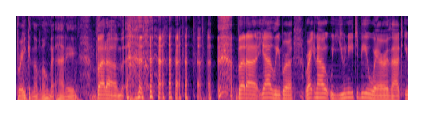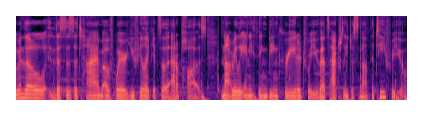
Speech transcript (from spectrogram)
breaking the moment, honey. But um, but uh, yeah, Libra. Right now you need to be aware that even though this is a time of where you feel like it's a, at a pause, not really anything being created for you. That's actually just not the tea for you.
